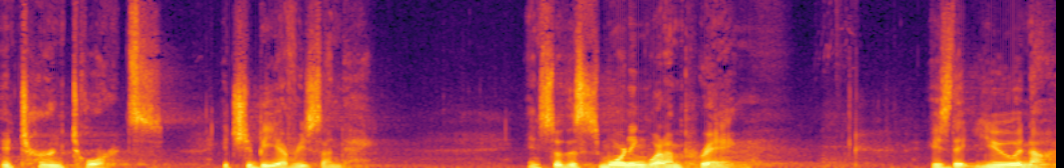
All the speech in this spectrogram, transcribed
and turn towards. It should be every Sunday. And so this morning, what I'm praying is that you and I,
